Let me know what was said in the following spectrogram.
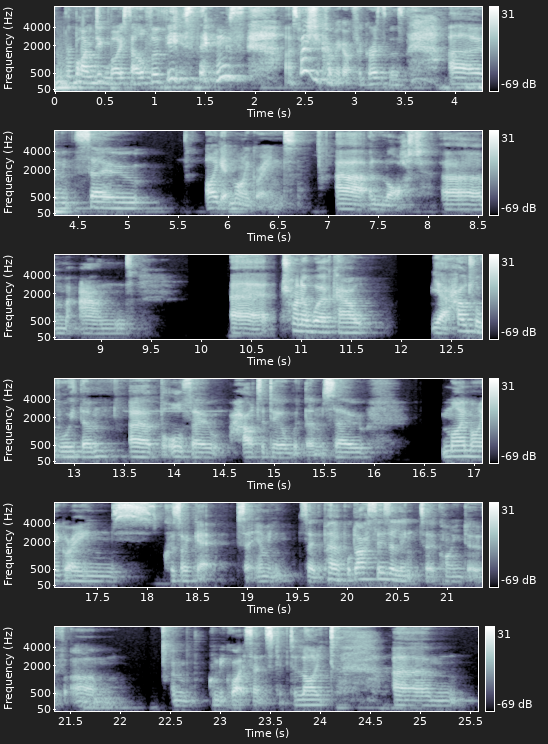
reminding myself of these things, especially coming up for Christmas. Um, so I get migraines uh, a lot, um, and uh, trying to work out, yeah, how to avoid them, uh, but also how to deal with them. So my migraines, because I get, so, I mean, so the purple glasses are linked to kind of, um, can be quite sensitive to light. Um,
